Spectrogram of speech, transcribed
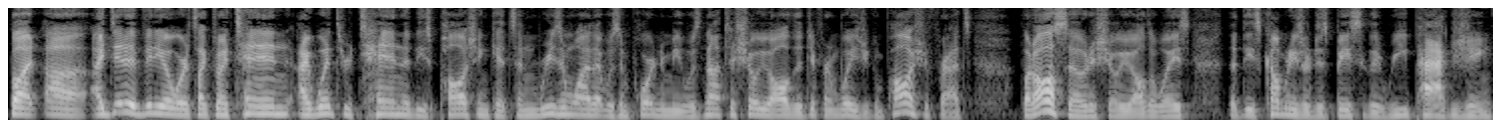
but uh, I did a video where it's like my ten. I went through ten of these polishing kits, and reason why that was important to me was not to show you all the different ways you can polish your frets, but also to show you all the ways that these companies are just basically repackaging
